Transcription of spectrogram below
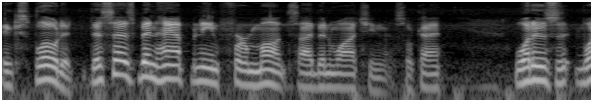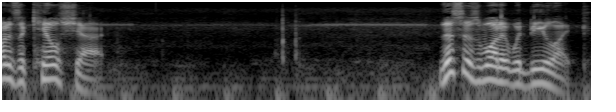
exploded. This has been happening for months. I've been watching this, okay? What is what is a kill shot? This is what it would be like.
